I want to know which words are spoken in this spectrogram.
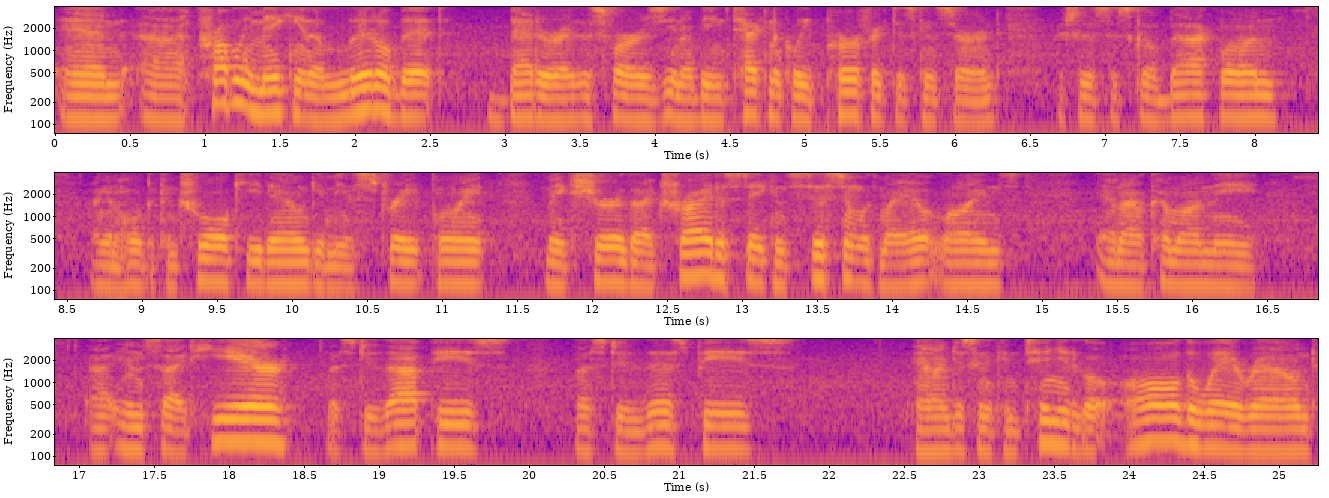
and uh, probably making it a little bit better as far as you know being technically perfect is concerned. Actually, let's just go back one. I'm going to hold the control key down, give me a straight point, make sure that I try to stay consistent with my outlines, and I'll come on the uh, inside here. Let's do that piece. Let's do this piece. And I'm just going to continue to go all the way around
